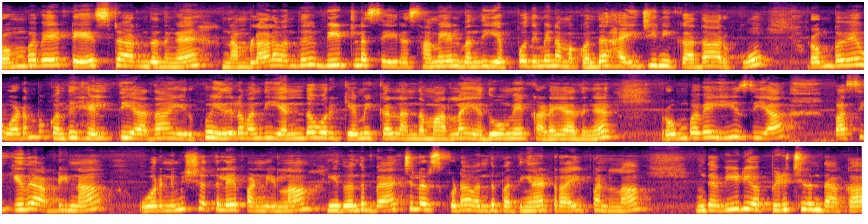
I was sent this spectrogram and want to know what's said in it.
ரொம்பவே டேஸ்ட்டாக இருந்ததுங்க. நம்மளால் வந்து வீட்டில் செய்கிற சமையல் வந்து எப்போதுமே நமக்கு வந்து ஹைஜீனிக்காக தான் இருக்கும். ரொம்பவே உடம்புக்கு வந்து ஹெல்த்தியாக தான் இருக்கும். இதில் வந்து எந்த ஒரு கெமிக்கல் அந்த மாதிரிலாம் எதுவுமே கிடையாதுங்க. ரொம்பவே ஈஸியாக பசிக்குது அப்படின்னா ஒரு நிமிஷத்துலேயே பண்ணிடலாம். இது வந்து பேச்சுலர்ஸ் கூட வந்து பார்த்திங்கன்னா ட்ரை பண்ணலாம். இந்த வீடியோ பிடிச்சிருந்தாக்கா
